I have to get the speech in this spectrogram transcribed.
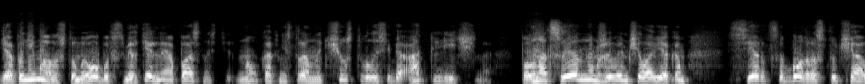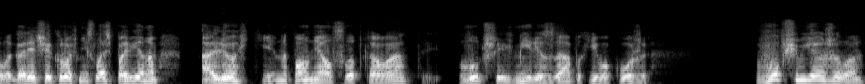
Я понимала, что мы оба в смертельной опасности, но, как ни странно, чувствовала себя отлично, полноценным живым человеком. Сердце бодро стучало, горячая кровь неслась по венам, а легкие наполнял сладковатый, лучший в мире запах его кожи. В общем, я ожила.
